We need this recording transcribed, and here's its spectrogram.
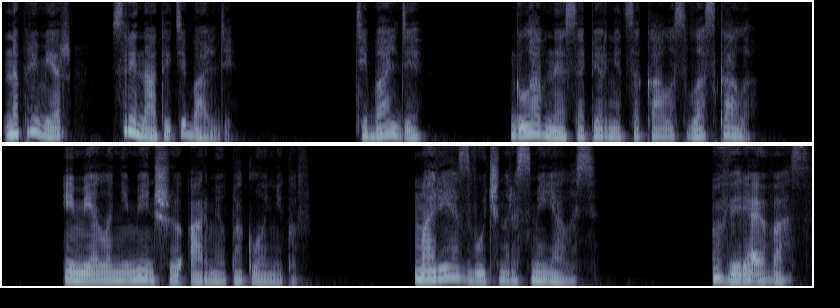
Например, с Ренатой Тибальди. Тибальди — главная соперница Калас Власкала. Имела не меньшую армию поклонников. Мария звучно рассмеялась. «Уверяю вас,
